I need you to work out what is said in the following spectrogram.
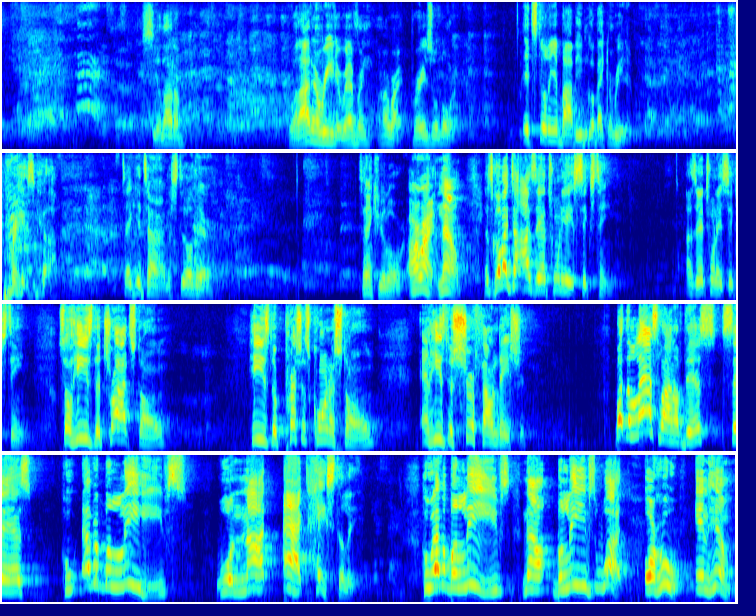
See a lot of. Well, I didn't read it, Reverend. All right, praise the Lord. It's still in your Bible. You can go back and read it. Praise God. Take your time, it's still there. Thank you, Lord. All right, now let's go back to Isaiah 28 16. Isaiah 28 16. So he's the tried stone, he's the precious cornerstone, and he's the sure foundation. But the last line of this says, Whoever believes will not act hastily. Whoever believes, now believes what? Or who? In him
